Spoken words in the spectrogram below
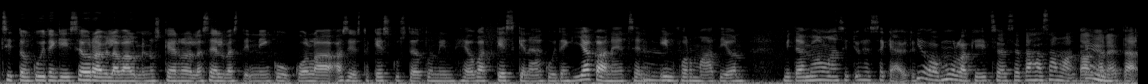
sitten on kuitenkin seuraavilla valmennuskerroilla selvästi, niin kuin, kun ollaan asioista keskusteltu, niin he ovat keskenään kuitenkin jakaneet sen mm. informaation mitä me ollaan sitten yhdessä käyty. Joo, mullakin itse asiassa vähän samankaltainen, mm. että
